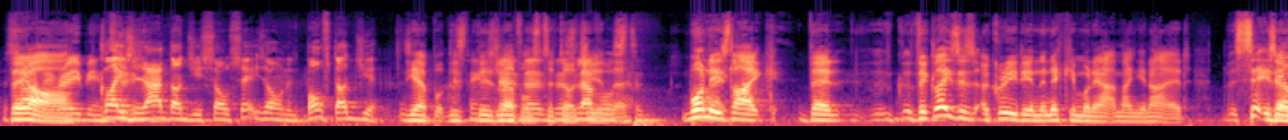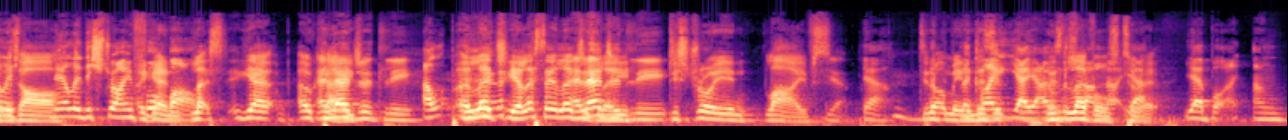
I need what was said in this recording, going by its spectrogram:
the They Saudi are. Arabian Glazers thing. are dodgy, so City's owners both dodgy. Yeah, but there's, think there's there- levels there's- to there's dodgy levels in there. to, One like- is like they're the Glazers are greedy and they're nicking money out of Man United. The City's Nearly, owners are nearly destroying again. football. Let's yeah okay. allegedly. Al- Alleg- yeah, let's say allegedly, Allegedly. destroying lives. Yeah. yeah. Do you know what I mean? The There's Gla- a- yeah, yeah, I there's understand levels that, to yeah. it. Yeah, but and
